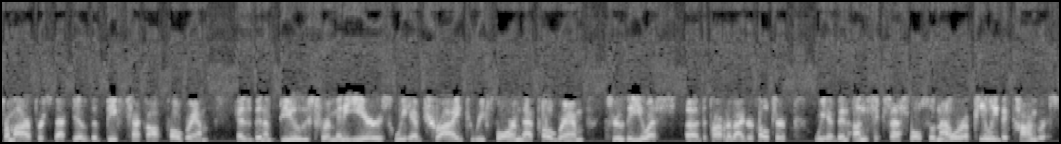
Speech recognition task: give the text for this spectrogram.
From our perspective, the beef checkoff program has been abused for many years. We have tried to reform that program through the U.S. Uh, Department of Agriculture. We have been unsuccessful, so now we're appealing to Congress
